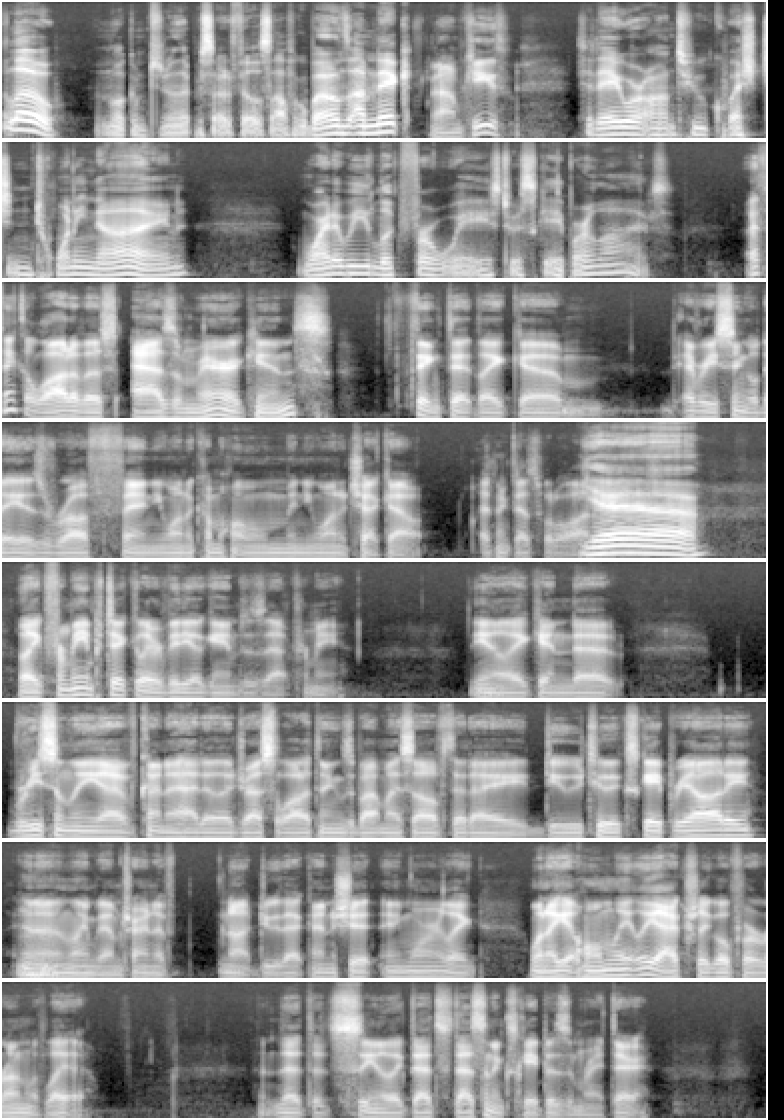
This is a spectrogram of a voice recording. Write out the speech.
Hello, and welcome to another episode of Philosophical Bones. I'm Nick. I'm Keith. Today we're on to question 29. Why do we look for ways to escape our lives? I think a lot of us as Americans think that like um, every single day is rough and you want to come home and you want to check out. I think that's what a lot of Yeah. like for me in particular video games is that for me you know like and uh, recently i've kind of had to address a lot of things about myself that i do to escape reality and I'm, like i'm trying to not do that kind of shit anymore like when i get home lately i actually go for a run with leia And that, that's you know like that's that's an escapism right there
